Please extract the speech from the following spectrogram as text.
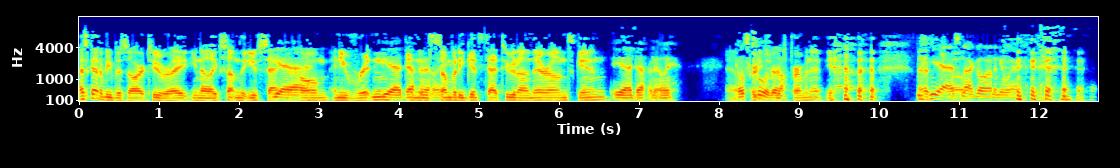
That's got to be bizarre too, right? You know, like something that you've sat in your home and you've written, Yeah, and then somebody gets tattooed on their own skin. Yeah, definitely. Yeah, It was pretty cool, sure though. it's permanent. Yeah. Yeah, it's not going anywhere.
